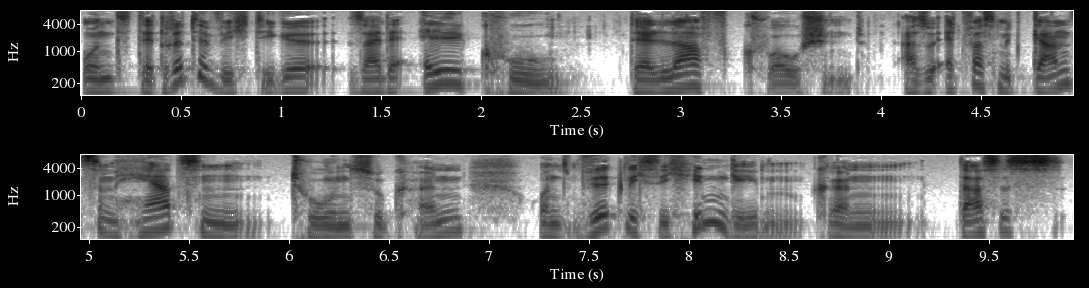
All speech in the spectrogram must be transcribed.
Und der dritte wichtige sei der LQ, der Love Quotient. Also etwas mit ganzem Herzen tun zu können und wirklich sich hingeben können. Das ist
